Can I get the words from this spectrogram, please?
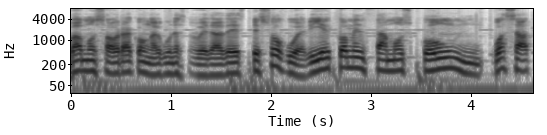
Vamos ahora con algunas novedades de software y comenzamos con WhatsApp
